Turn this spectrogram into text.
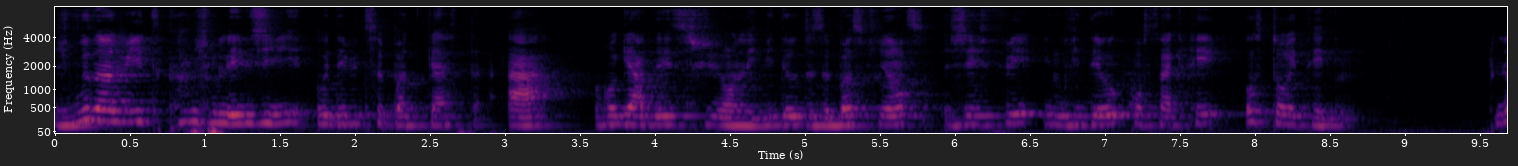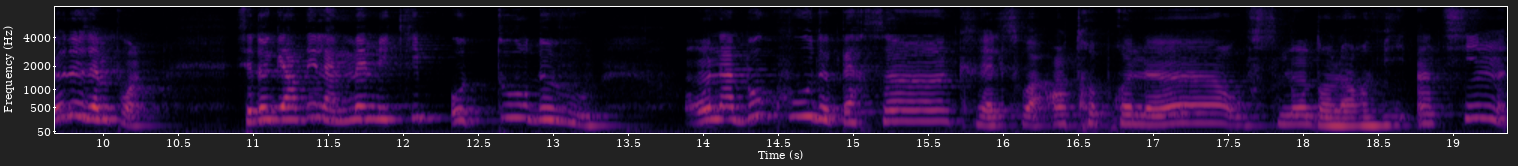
Je vous invite, comme je vous l'ai dit au début de ce podcast, à regarder sur les vidéos de The Boss Fluence. J'ai fait une vidéo consacrée au storytelling. Le deuxième point, c'est de garder la même équipe autour de vous. On a beaucoup de personnes, qu'elles soient entrepreneurs ou sinon dans leur vie intime,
